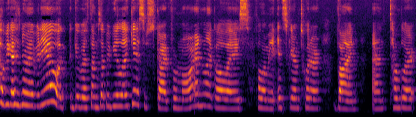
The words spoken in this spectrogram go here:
hope you guys enjoyed my video. Give it a thumbs up if you like it. Subscribe for more. And like always, follow me on Instagram, Twitter, Vine, and Tumblr.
